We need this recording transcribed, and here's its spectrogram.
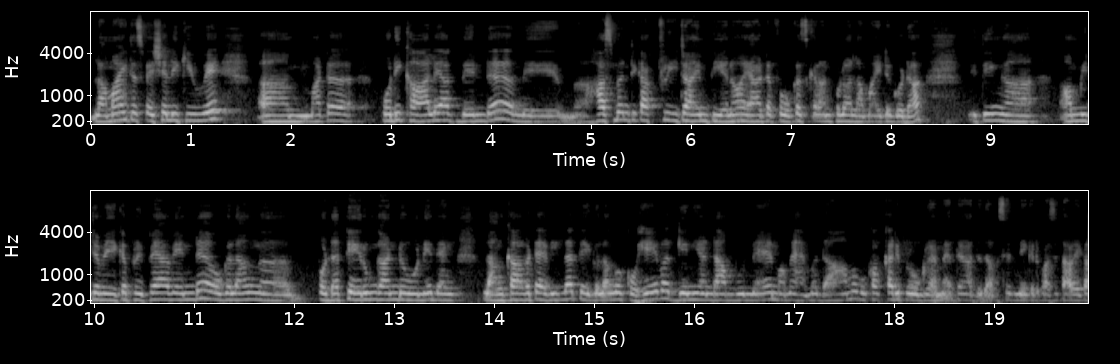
ළමයිට ස්පෙෂලි කිව්වේ මට පොඩි කාලයක් දෙන්න මේ හස්බන් ටිකක් ෆ්‍රී ටයිම් තියෙනවා. යාට ෆෝකස් කරන්න පුළුවන් ළමයිට ගොඩක්. ඉතිං අම්මිට මේක ප්‍රිපෑ වෙන්ඩ ඔගලං පොඩ තේරුම් ගණ්ඩ ඕනේ. දැන් ලංකාවට ඇවිල්ලත් ඒගොළඟ කොහේවත් ගෙනියන්ට හම්බුන්නෑ ම හැම දාම මොකක්හරි ප්‍රෝග්‍රම ඇත අද දවස මේකට පසතාව එක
